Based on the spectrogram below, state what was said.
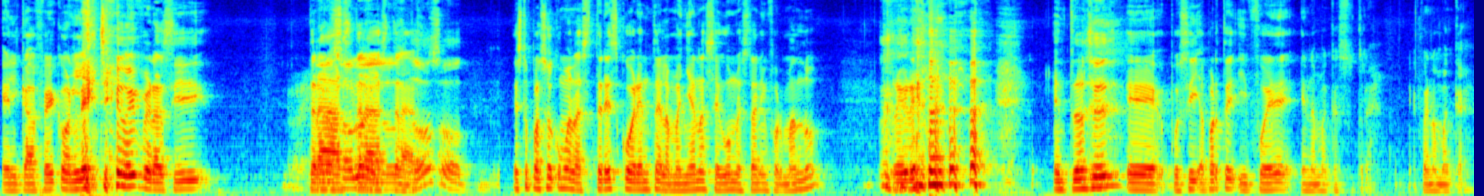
el café con leche, güey, pero así ¿Pero tras, solo de tras, los tras. dos o Esto pasó como a las 3.40 de la mañana, según me están informando. Regresa. Entonces, eh, pues sí, aparte, y fue en Hamaca Sutra. Fue en hamaca.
